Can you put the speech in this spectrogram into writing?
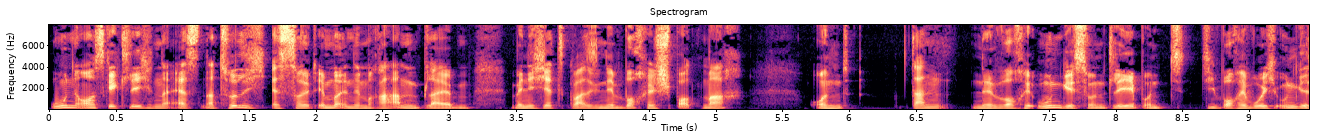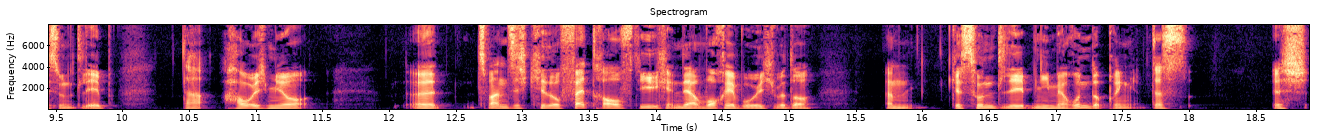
unausgeglichener esse, natürlich, es sollte immer in dem Rahmen bleiben. Wenn ich jetzt quasi eine Woche Sport mache und dann eine Woche ungesund lebe und die Woche, wo ich ungesund lebe, da hau ich mir äh, 20 Kilo Fett drauf, die ich in der Woche, wo ich wieder ähm, gesund lebe, nie mehr runterbringe. Das ist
